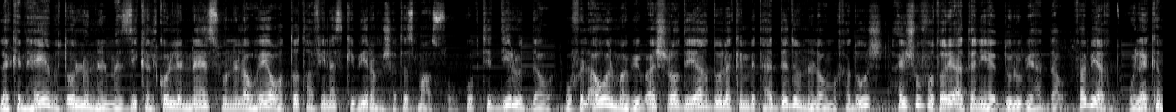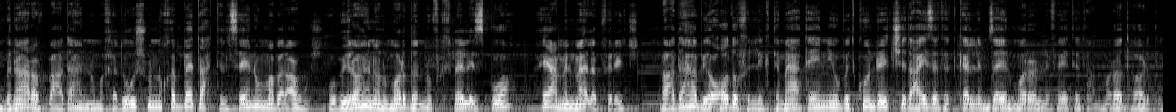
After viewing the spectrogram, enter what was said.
لكن هي بتقول له إن المزيكا لكل الناس وإن لو هي وطتها في ناس كبيرة مش هتسمع الصوت وبتديله الدواء. وفي الأول ما بيبقاش راضي ياخده لكن بتهدده ان لو ما خدوش هيشوفوا طريقة تانية يدوله بيها الدواء فبياخده. ولكن بنعرف بعدها إنه ما خدوش وإنه خباه تحت لسانه وما بلعوش وبيراهن المرضى إنه في خلال أسبوع هيعمل مقلب في ريتشد بعدها بيقعدوا في الاجتماع تاني وبتكون ريتشد عايزة تتكلم زي المرة اللي فاتت عن مرات هاردنج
